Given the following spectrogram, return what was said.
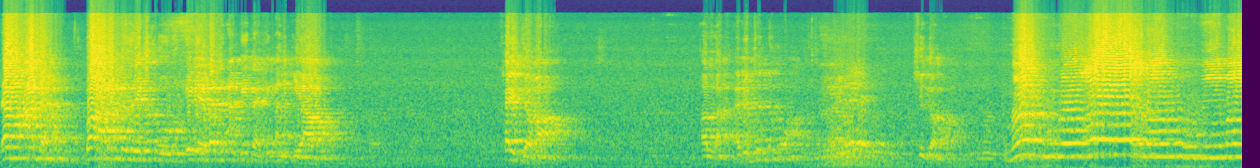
dan adam ba ran da zai ga tsoro irin ran da an kai takin alkiyama kai jama'a Allah ada tanda ci gaba نحن أعلم بما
